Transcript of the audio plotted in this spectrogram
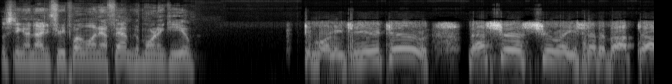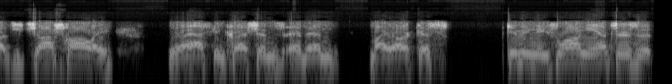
listening on 93.1 FM. Good morning to you. Good morning to you too. That sure is true what you said about uh, Josh Hawley, you know, asking questions and then Mayorkas giving these long answers that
